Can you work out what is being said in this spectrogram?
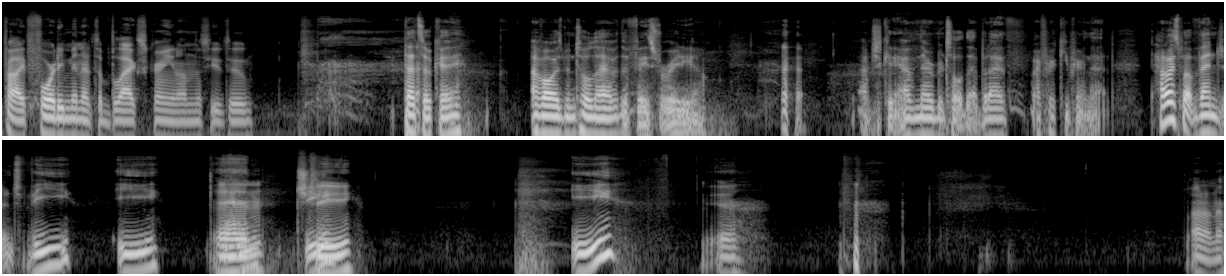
Probably forty minutes of black screen on this YouTube. That's okay. I've always been told I have the face for radio. I'm just kidding. I've never been told that, but I've I keep hearing that. How do I spell vengeance? V E N G. E. Yeah. I don't know.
